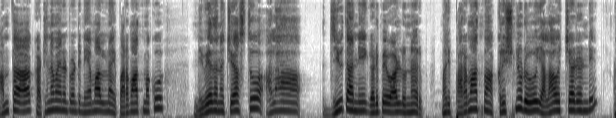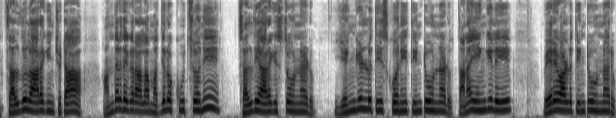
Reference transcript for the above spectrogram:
అంత కఠినమైనటువంటి నియమాలు ఉన్నాయి పరమాత్మకు. నివేదన చేస్తూ అలా జీవితాన్ని గడిపే వాళ్ళు ఉన్నారు మరి పరమాత్మ కృష్ణుడు ఎలా వచ్చాడండి? చల్దులు ఆరగించుట అందరి దగ్గర అలా మధ్యలో కూర్చొని చల్ది ఆరగిస్తూ ఉన్నాడు. ఎంగిళ్ళు తీసుకొని తింటూ ఉన్నాడు. తన ఎంగిలి వేరే వాళ్ళు తింటూ ఉన్నారు.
